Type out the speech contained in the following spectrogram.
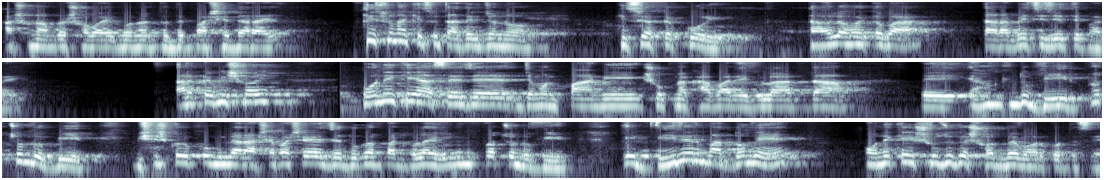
আসুন আমরা সবাই বনার্থদের পাশে দাঁড়াই। কিছু না কিছু তাদের জন্য কিছু একটা করি। তাহলে হয়তোবা তারা বেঁচে যেতে পারে। আরেকটা বিষয়, অনেকে আছে যে যেমন পানি, শুকনা খাবার এগুলার দাম এখন কিন্তু ভিড় প্রচণ্ড ভিড়। বিশেষ করে কুমিল্লার আশেপাশে যে দোকানপাটগুলো এগুলো কিন্তু প্রচণ্ড ভিড়। এই ভিড়ের মাধ্যমে অনেকেই সুযোগে সদ্ব্যবহার করতেছে।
